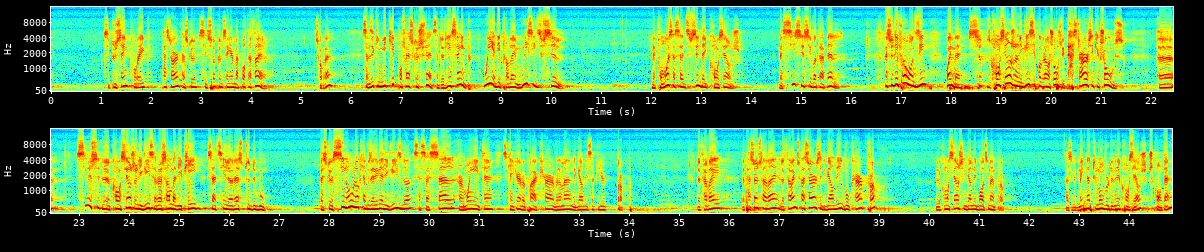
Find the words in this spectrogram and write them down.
C'est plus simple pour être pasteur parce que c'est ça que le Seigneur m'apporte à faire. Tu comprends? Ça veut dire qu'il m'équipe pour faire ce que je fais. Ça devient simple. Oui, il y a des problèmes. Oui, c'est difficile. Mais pour moi, ça serait difficile d'être concierge. Mais si c'est votre appel, parce que des fois, on dit, oui, mais concierge d'une église, c'est pas grand-chose. Mais pasteur, c'est quelque chose. Euh, si le, concierge de l'église ressemble à des pieds, ça tient le reste tout debout. Parce que sinon, là, quand vous arrivez à l'église, là, ça sale un moyen temps si quelqu'un n'avait pas à cœur vraiment de garder ce lieu propre. Le travail, le pasteur travail, le travail du pasteur, c'est de garder vos cœurs propres. Le concierge, c'est de garder le bâtiment propre. Parce que maintenant, tout le monde veut devenir concierge. Je suis content.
